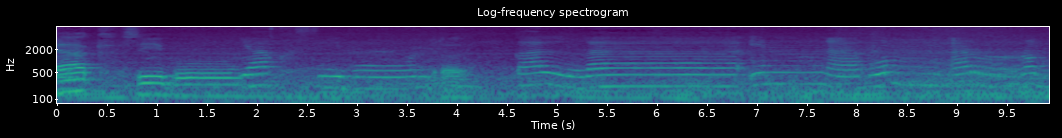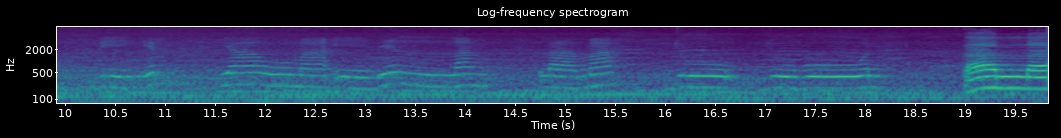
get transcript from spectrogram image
yaksibun yaksibun terus kalla innahum ar-rabbihim yauma idzil lam lamah ju jubun Kalla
